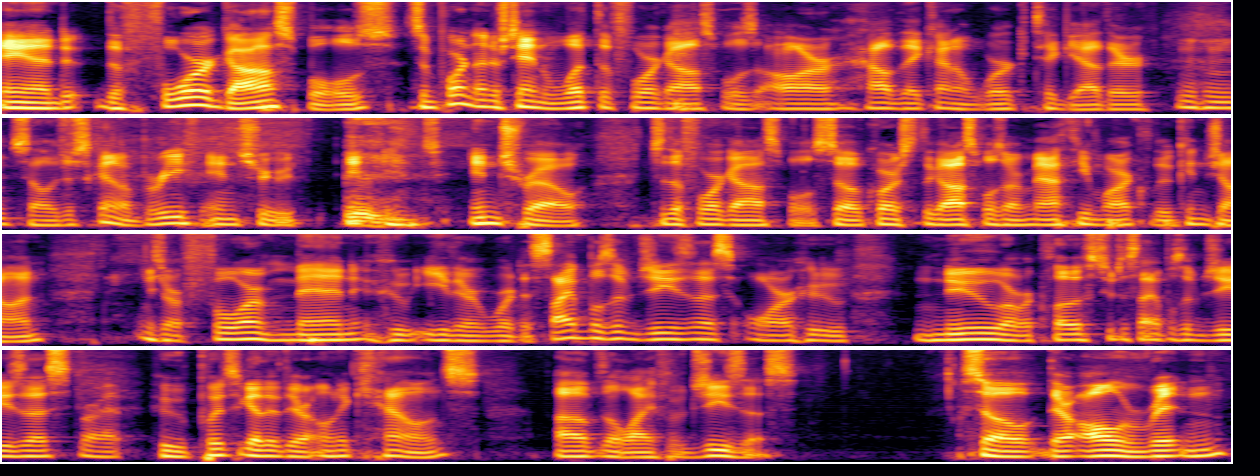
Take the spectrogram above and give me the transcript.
and the four gospels. It's important to understand what the four gospels are, how they kind of work together. Mm-hmm. So just kind of a brief intro in- in- intro to the four gospels. So of course the gospels are Matthew, Mark, Luke, and John. These are four men who either were disciples of Jesus or who knew or were close to disciples of Jesus, Right. who put together their own accounts of the life of Jesus. So they're all written,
